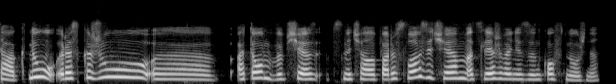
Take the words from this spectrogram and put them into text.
Так, ну, расскажу э, о том вообще сначала пару слов, зачем отслеживание звонков нужно.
